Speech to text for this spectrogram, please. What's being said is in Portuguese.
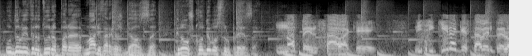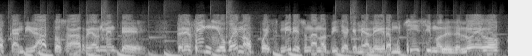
o da literatura para Mário Vargas Llosa, que não escondeu a surpresa. Não pensava que ni siquiera que estaba entre los candidatos, ¿ah? realmente. Pero en fin, yo bueno, pues mire, es una noticia que me alegra muchísimo, desde luego.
